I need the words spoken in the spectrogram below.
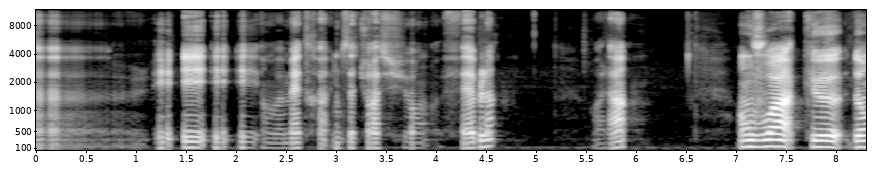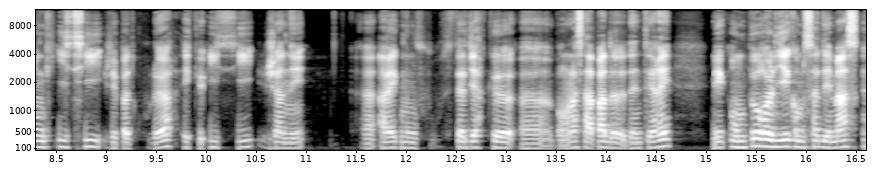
euh, et, on va mettre une saturation faible, voilà, on voit que donc ici j'ai pas de couleur et que ici j'en ai avec mon flou. C'est-à-dire que, bon là ça n'a pas d'intérêt, mais on peut relier comme ça des masques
